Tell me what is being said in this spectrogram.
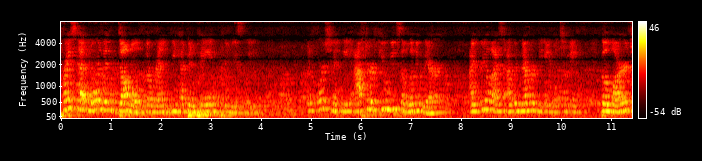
priced at more than double the rent we had been paying previously. Unfortunately, after a few weeks of living there, I realized I would never be able to make the large,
